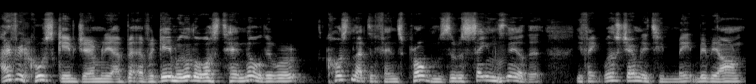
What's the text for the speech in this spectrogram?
Ivory Coast gave Germany a bit of a game, although they lost 10 0, they were causing that defence problems. There was signs there that you think, well, this Germany team may, maybe aren't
